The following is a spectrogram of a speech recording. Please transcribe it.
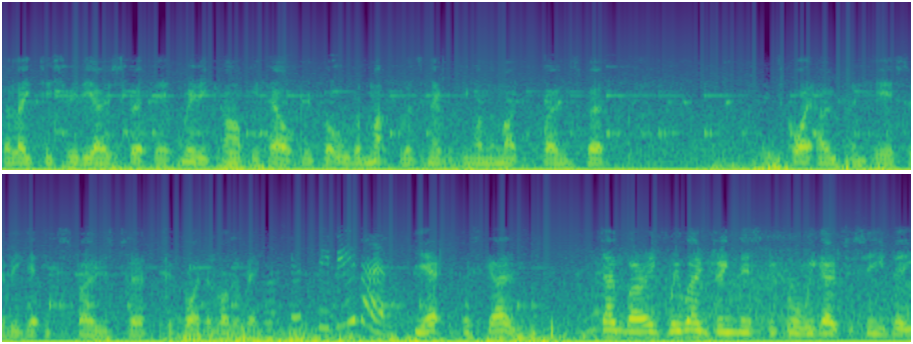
the latest videos, but it really can't be helped. We've got all the mufflers and everything on the microphones, but it's quite open here, so we get exposed to, to quite a lot of it. Let's go to CB then. Yeah, let's go. Don't worry, we won't drink this before we go to CB.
